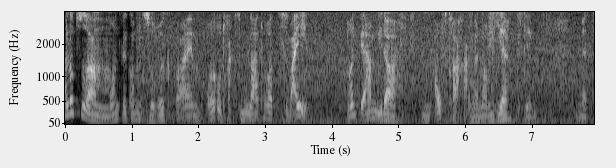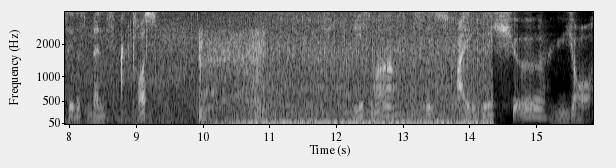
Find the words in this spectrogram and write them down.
Hallo zusammen und willkommen zurück beim Eurotruck Simulator 2. Und wir haben wieder einen Auftrag angenommen hier mit dem Mercedes-Benz Actros. Diesmal ist es eigentlich, äh, ja,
